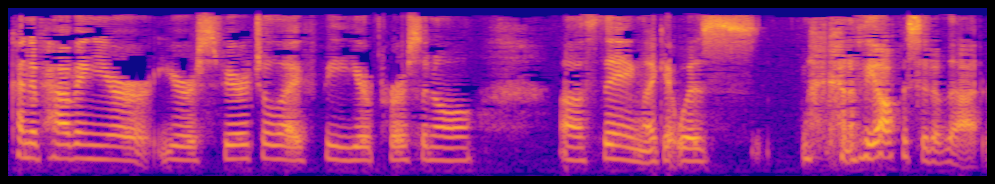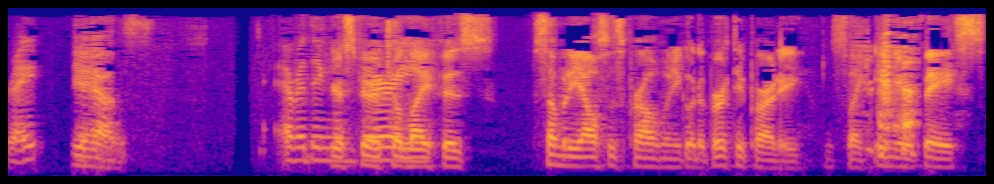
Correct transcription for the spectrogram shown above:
kind of having your your spiritual life be your personal uh, thing. Like it was kind of the opposite of that, right? Yeah. Everything your spiritual very, life is somebody else's problem when you go to a birthday party. It's like in your face.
